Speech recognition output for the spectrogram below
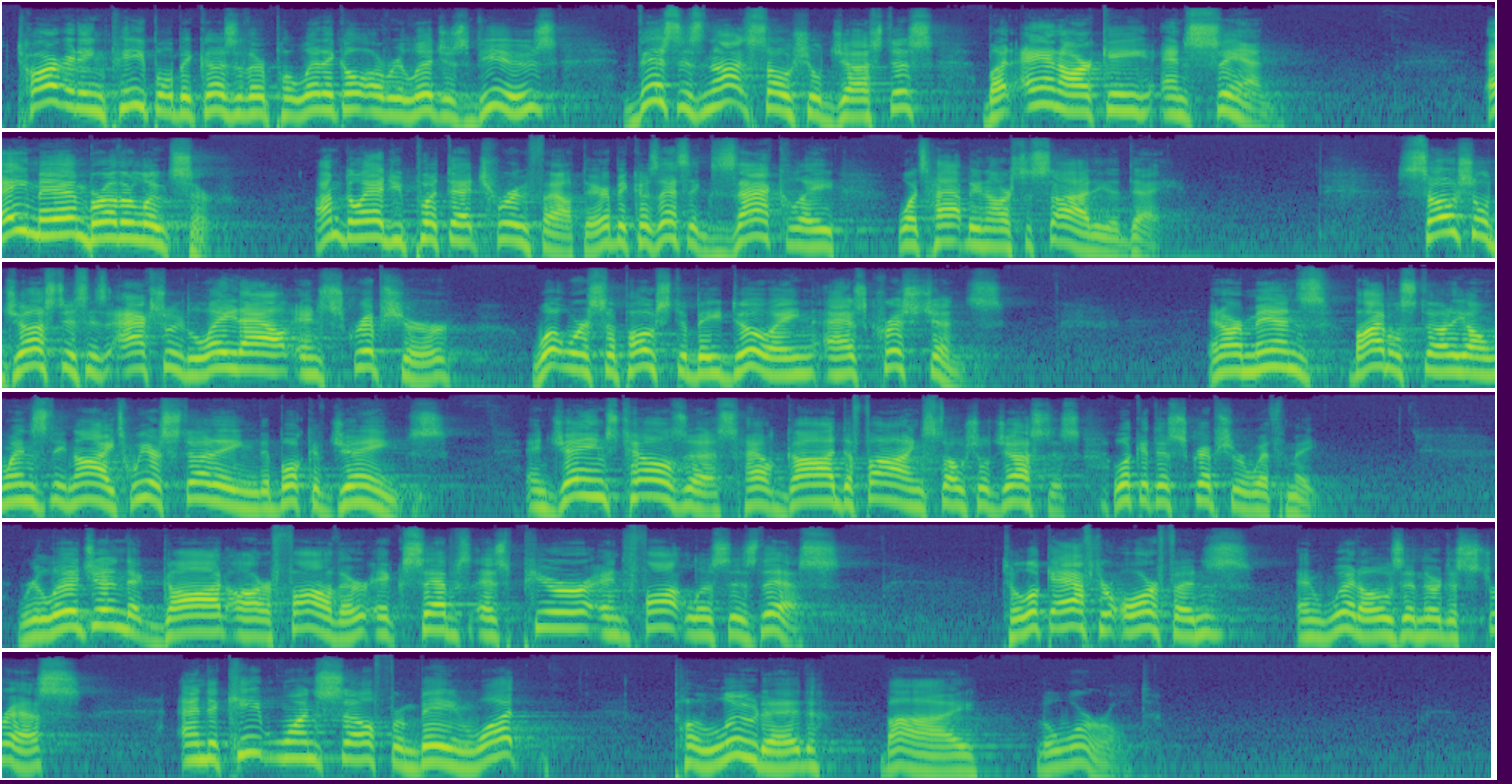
targeting people because of their political or religious views, this is not social justice, but anarchy and sin. Amen, Brother Lutzer. I'm glad you put that truth out there because that's exactly what's happening in our society today. Social justice is actually laid out in Scripture what we're supposed to be doing as Christians. In our men's Bible study on Wednesday nights, we are studying the book of James. And James tells us how God defines social justice. Look at this scripture with me. Religion that God our Father accepts as pure and faultless is this to look after orphans and widows in their distress, and to keep oneself from being what? Polluted by the world.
